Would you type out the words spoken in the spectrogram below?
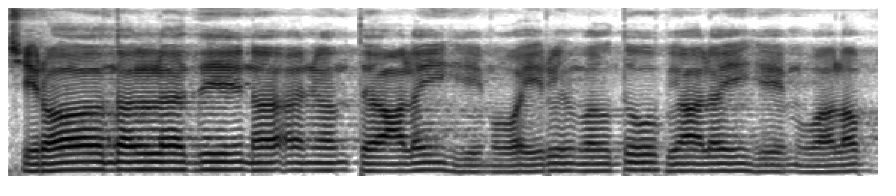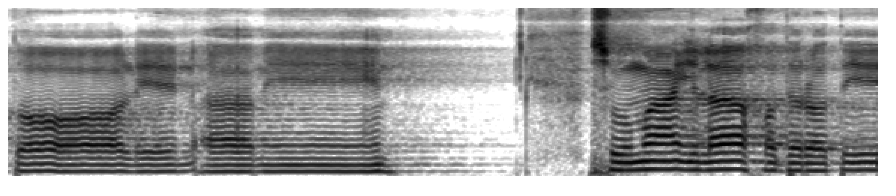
Siratal ladzina an'amta 'alaihim wa ghairil maghdubi 'alaihim waladdallin. Amin. Suma ila khadrati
